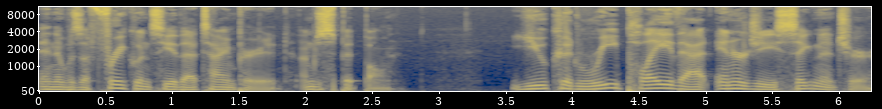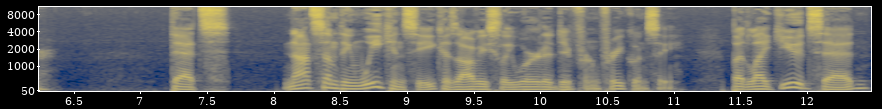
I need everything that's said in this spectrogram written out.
and it was a frequency of that time period? I'm just spitballing. You could replay that energy signature that's not something we can see because obviously we're at a different frequency. But like you had said,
